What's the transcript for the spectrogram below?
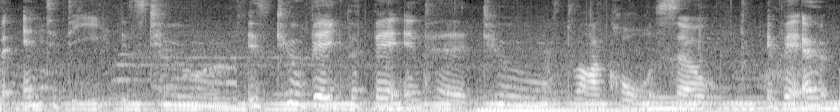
the entity is too is too big to fit into two block holes. So, if it e-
